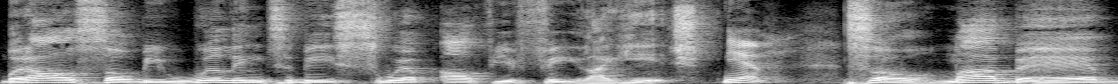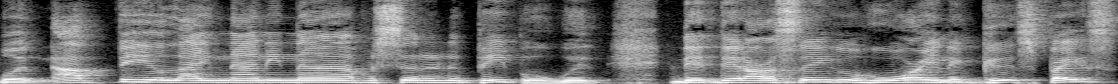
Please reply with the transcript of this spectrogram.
but also be willing to be swept off your feet like Hitch. yeah So my bad, but I feel like 99% of the people would that, that are single who are in a good space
